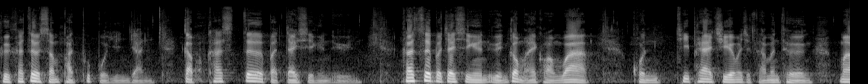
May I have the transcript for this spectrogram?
คือคลัสเตอร์สัมผัสผู้ป่วยยืนยัน กับคลัสเตอร์ปัจจัยเสี่ยงอื่นๆ คลัสเตอร์ปัจจัยเสี่ยงอื่นๆ ก็หมายความว่า คนที่แพร่เชื้อมาจากสถานบันเทิง มา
